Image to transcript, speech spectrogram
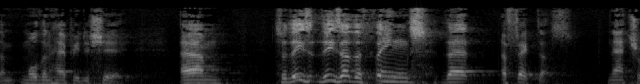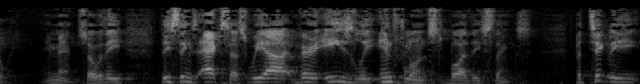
I'm more than happy to share. Um, so these, these are the things that affect us naturally. Amen. So the, these things access. We are very easily influenced by these things. Particularly,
